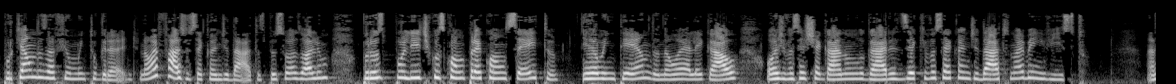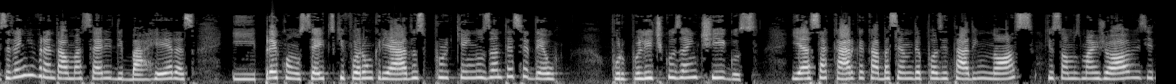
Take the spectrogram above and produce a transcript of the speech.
porque é um desafio muito grande. Não é fácil ser candidato. As pessoas olham para os políticos com preconceito. Eu entendo, não é legal hoje você chegar num lugar e dizer que você é candidato, não é bem visto. Você tem que enfrentar uma série de barreiras e preconceitos que foram criados por quem nos antecedeu, por políticos antigos. E essa carga acaba sendo depositada em nós, que somos mais jovens e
